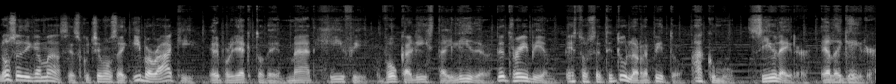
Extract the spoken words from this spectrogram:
No se diga más, escuchemos a Ibaraki, el proyecto de Matt Heafy, vocalista y líder de Trivium. Esto se titula, repito, Akumu. See you later, Alligator,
